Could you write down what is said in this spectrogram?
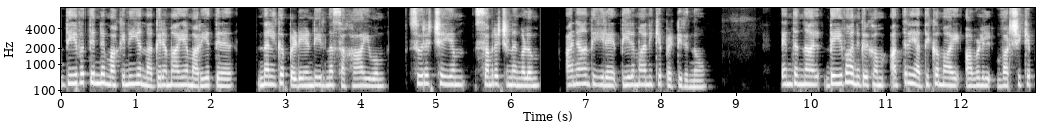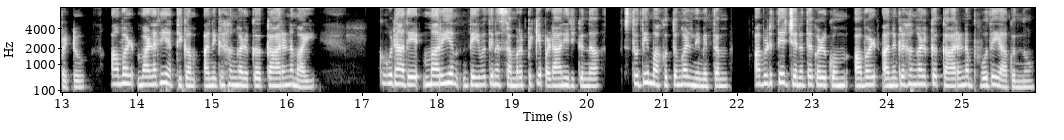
ദൈവത്തിന്റെ മഹനീയ നഗരമായ മറിയത്തിന് നൽകപ്പെടേണ്ടിയിരുന്ന സഹായവും സുരക്ഷയും സംരക്ഷണങ്ങളും അനാദിയിലെ തീരുമാനിക്കപ്പെട്ടിരുന്നു. എന്തെന്നാൽ ദൈവാനുഗ്രഹം അത്രയധികമായി അവളിൽ വർഷിക്കപ്പെട്ടു. അവൾ വളരെയധികം അനുഗ്രഹങ്ങൾക്ക് കാരണമായി. കൂടാതെ മറിയം ദൈവത്തിന് സമർപ്പിക്കപ്പെടാനിരിക്കുന്ന സ്തുതി മഹത്വങ്ങൾ നിമിത്തം അവിടുത്തെ ജനതകൾക്കും അവൾ അനുഗ്രഹങ്ങൾക്ക് കാരണഭൂതയാകുന്നു.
